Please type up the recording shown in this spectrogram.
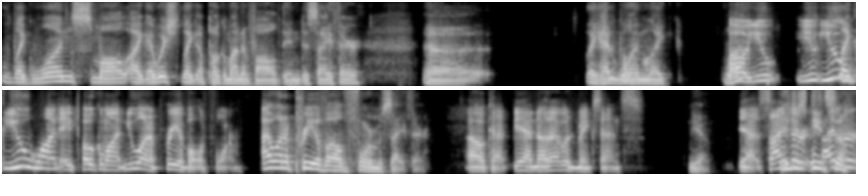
like one small. Like I wish like a Pokemon evolved into Scyther. Uh, like had one like. Oh, you you you Like- you want a Pokemon? You want a pre-evolved form? I want a pre-evolved form of Scyther. Okay, yeah, no, that would make sense. Yeah. yeah. I just need some,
